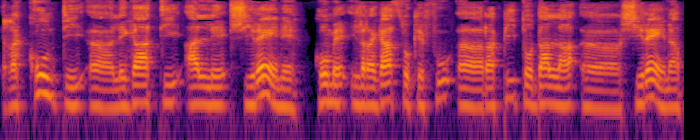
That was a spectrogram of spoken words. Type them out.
racconti uh, legati alle sirene, come il ragazzo che fu rapito dalla sirena.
